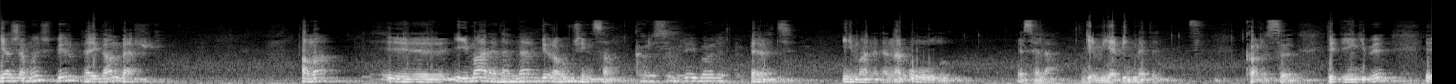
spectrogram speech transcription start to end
yaşamış bir peygamber. Ama e, iman edenler bir avuç insan. Karısı bile iman etmiyor. Evet. İman edenler oğlu mesela gemiye binmedi. Karısı dediğin gibi e,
